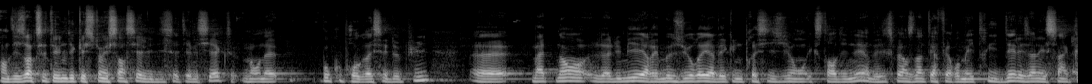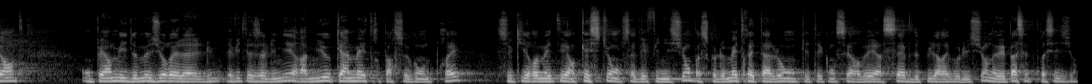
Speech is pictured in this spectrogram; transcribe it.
en disant que c'était une des questions essentielles du XVIIe siècle, mais on a beaucoup progressé depuis. Euh, maintenant, la lumière est mesurée avec une précision extraordinaire. Des expériences d'interférométrie dès les années 50 ont permis de mesurer la, vitesse de la lumière à mieux qu'un mètre par seconde près, ce qui remettait en question sa définition parce que le mètre étalon qui était conservé à Sèvres depuis la Révolution n'avait pas cette précision.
